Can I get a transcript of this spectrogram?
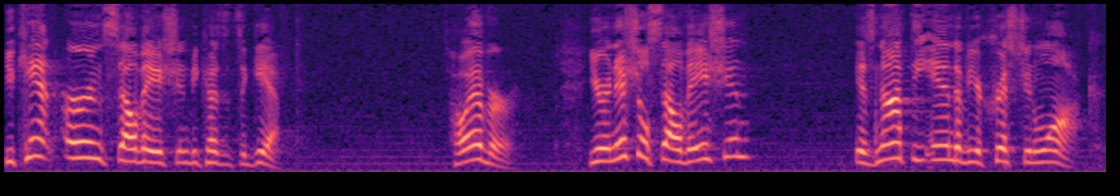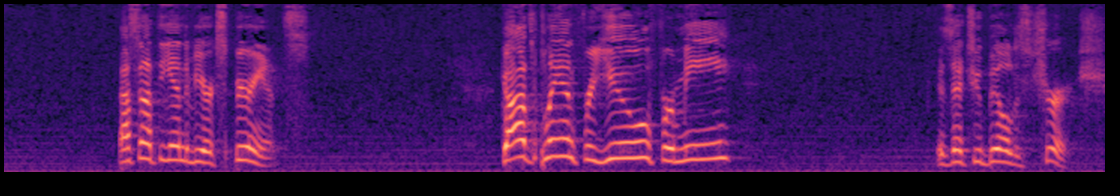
You can't earn salvation because it's a gift. However, your initial salvation is not the end of your Christian walk. That's not the end of your experience. God's plan for you, for me, is that you build his church.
